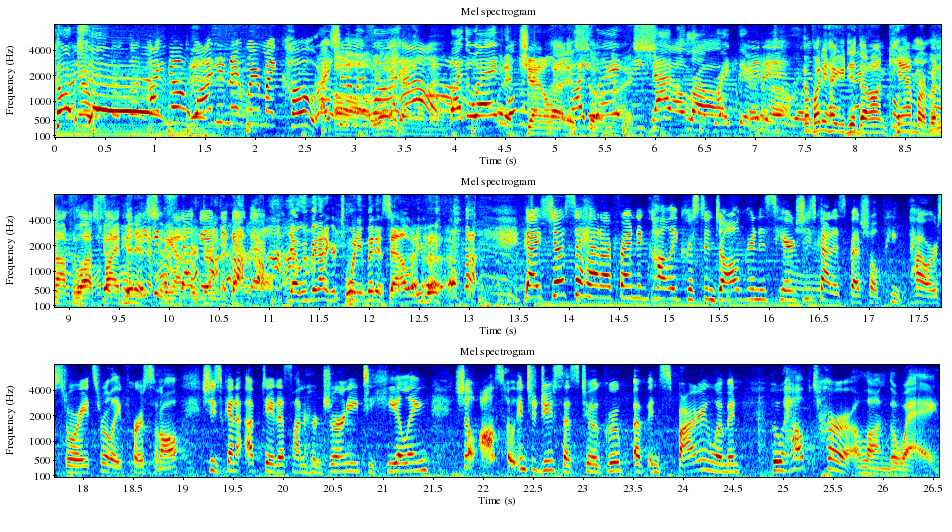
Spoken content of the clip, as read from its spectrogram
Carson. I know. Why didn't I wear my coat? I should have Oh, listened what a to Al. By the way, What a gentleman. That is by the so way, nice. that's love right there. It That's Funny how you did that on camera, but not for the last five minutes sitting out snug here in during the together. Yeah, we've been out here 20 minutes, Al. What do you mean? Guys, just ahead, our friend and colleague Kristen Dahlgren is here, and she's got a special pink power story. It's really personal. She's going to update us on her journey to healing. She'll also introduce us to a group of inspiring women who helped her along the way.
